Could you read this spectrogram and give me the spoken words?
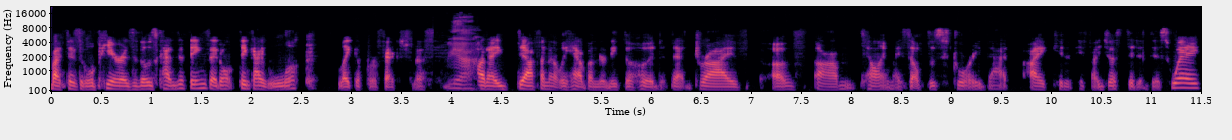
my physical appearance and those kinds of things. I don't think I look like a perfectionist Yeah. but I definitely have underneath the hood that drive of um, telling myself the story that I can, if I just did it this way,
